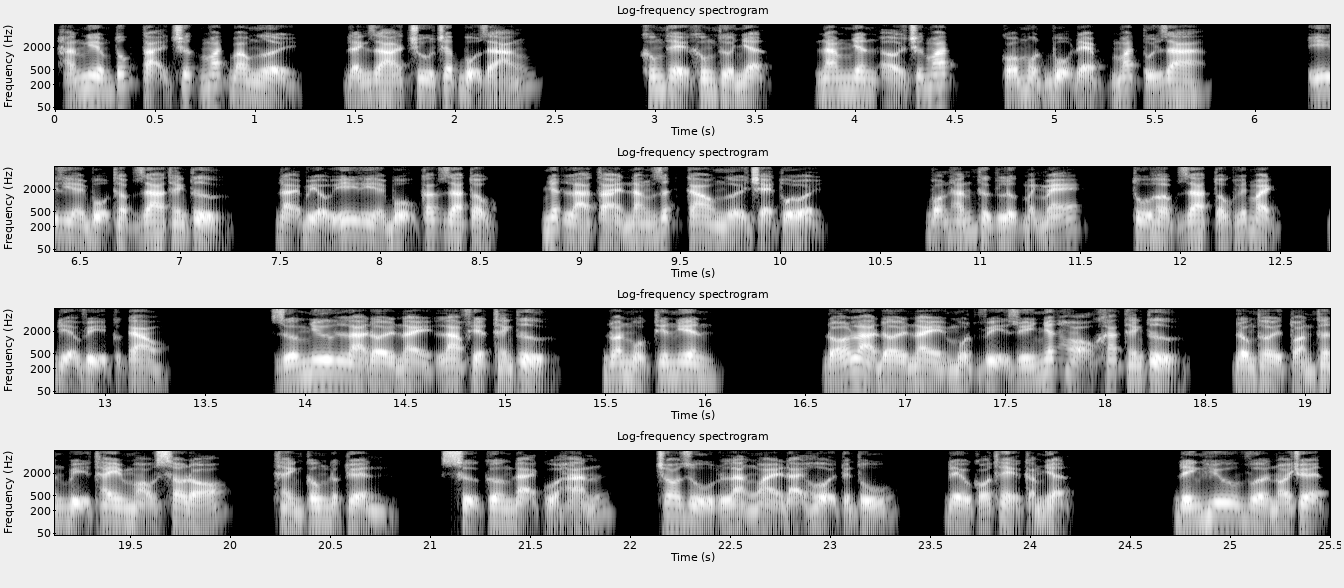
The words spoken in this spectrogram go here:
hắn nghiêm túc tại trước mắt bao người đánh giá chu chấp bộ dáng. Không thể không thừa nhận nam nhân ở trước mắt có một bộ đẹp mắt túi ra, y hệ bộ thập gia thánh tử đại biểu y hệ bộ các gia tộc nhất là tài năng rất cao người trẻ tuổi bọn hắn thực lực mạnh mẽ, tụ hợp gia tộc huyết mạch, địa vị cực cao. Dường như là đời này la phiệt thánh tử, đoan mục thiên nhiên. Đó là đời này một vị duy nhất họ khác thánh tử, đồng thời toàn thân bị thay máu sau đó, thành công được tuyển, sự cương đại của hắn, cho dù là ngoài đại hội tuyển tú, đều có thể cảm nhận. Đình hưu vừa nói chuyện,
